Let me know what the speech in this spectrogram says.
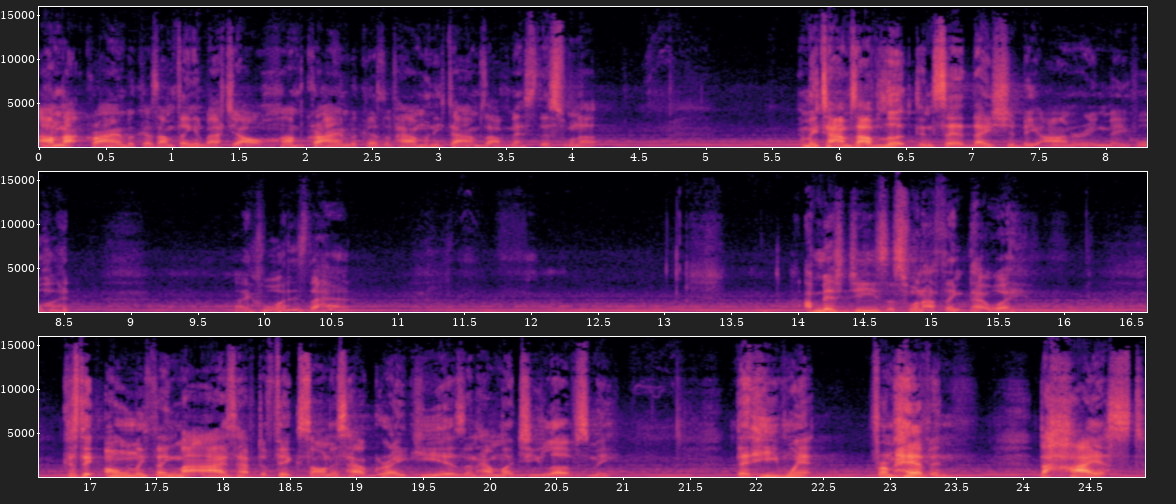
I'm not crying because I'm thinking about y'all. I'm crying because of how many times I've messed this one up. How many times I've looked and said, they should be honoring me. What? Like, what is that? I miss Jesus when I think that way. Because the only thing my eyes have to fix on is how great He is and how much He loves me. That He went from heaven, the highest,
